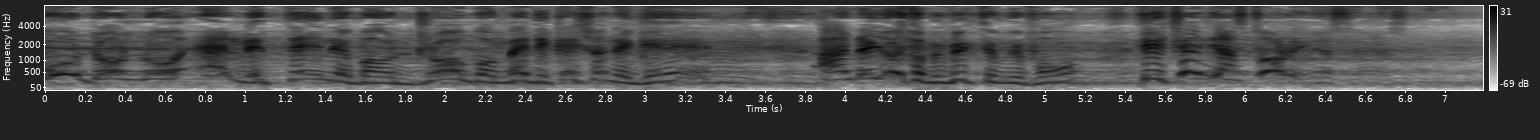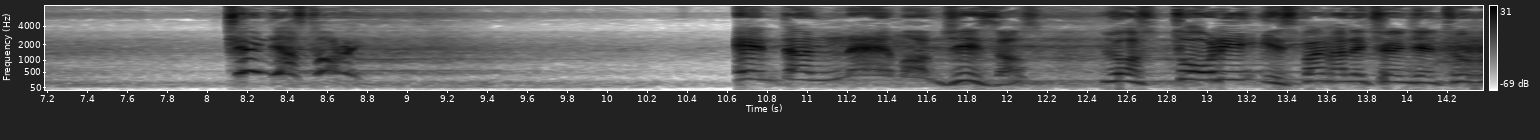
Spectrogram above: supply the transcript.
who don't know anything about drug or medication again. And they used to be victims before. He changed their story. Change their story. In the name of Jesus, your story is finally changing too.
